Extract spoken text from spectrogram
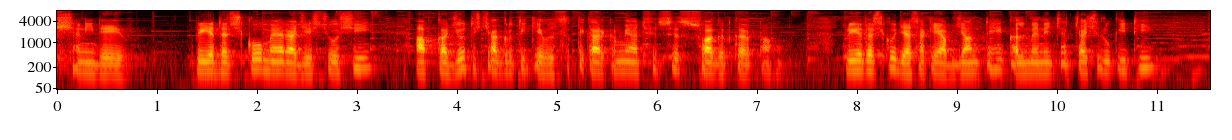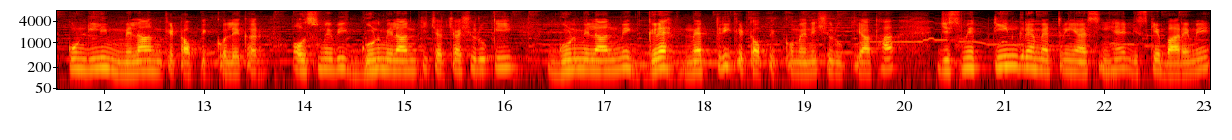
शनिदेव प्रिय दर्शकों, मैं राजेश जोशी, आपका ज्योतिष जागृति केवल सत्य कार्यक्रम में आज फिर से स्वागत करता हूँ। प्रिय दर्शकों, जैसा कि आप जानते हैं, कल मैंने चर्चा शुरू की थी कुंडली मिलान के टॉपिक को लेकर, और उसमें भी गुण मिलान की चर्चा शुरू की। गुण मिलान में ग्रह मैत्री के टॉपिक को मैंने शुरू किया था, जिसमें तीन ग्रह मैत्रियाँ ऐसी हैं, जिसके बारे में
